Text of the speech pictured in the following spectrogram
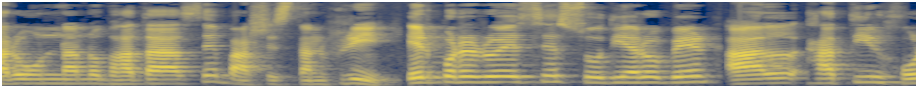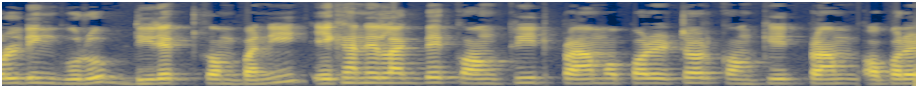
আরও অন্যান্য ভাতা আছে, বাসস্থান ফ্রি এরপরে রয়েছে সৌদি আরবের আল হাতির হোল্ডিং গ্রুপ ডিরেক্ট কোম্পানি। এখানে লাগবে concrete pram operator concrete pram operator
